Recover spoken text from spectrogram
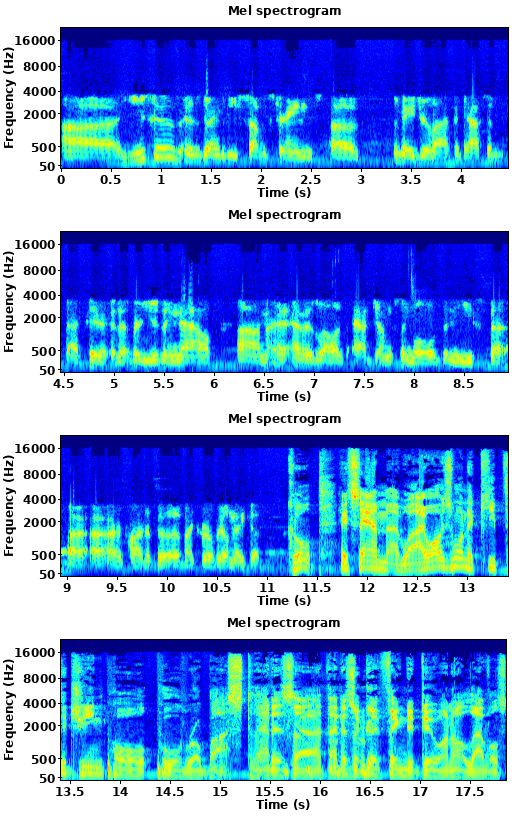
uh, uses is going to be substrains of the major lactic acid bacteria that we're using now, um, and, and, as well as adjuncts and molds and yeast that are, are, part of the microbial makeup. Cool. Hey Sam, uh, well, I always want to keep the gene pool pool robust. That is uh, that is a good thing to do on all levels.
